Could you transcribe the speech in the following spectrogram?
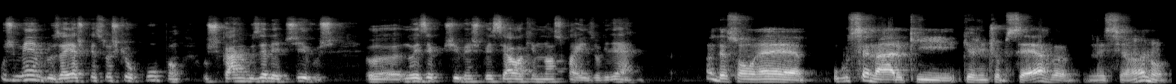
os membros, aí as pessoas que ocupam os cargos eletivos uh, no executivo em especial aqui no nosso país, o Guilherme? Anderson, é, o cenário que, que a gente observa nesse ano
